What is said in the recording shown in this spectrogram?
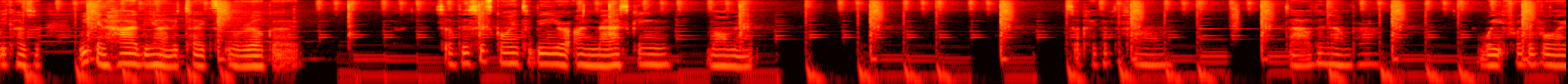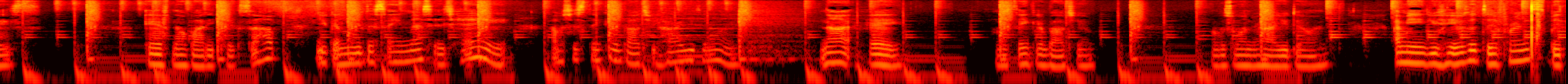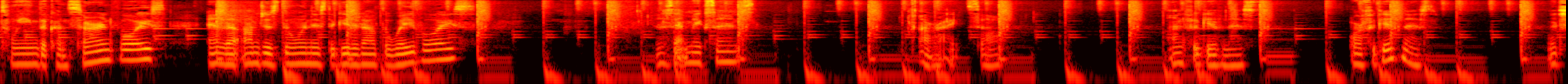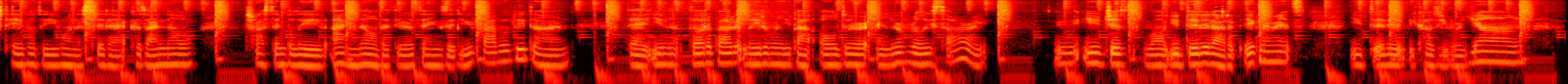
because we can hide behind the text real good. So, this is going to be your unmasking moment. So, pick up the phone, dial the number, wait for the voice. If nobody picks up, you can leave the same message Hey, I was just thinking about you. How are you doing? Not, Hey, I was thinking about you. I was wondering how you're doing. I mean, you hear the difference between the concerned voice and the I'm just doing this to get it out the way voice. Does that make sense? All right, so unforgiveness or forgiveness. Which table do you want to sit at? Because I know, trust and believe, I know that there are things that you've probably done that you thought about it later when you got older and you're really sorry. You, you just, well, you did it out of ignorance. You did it because you were young.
